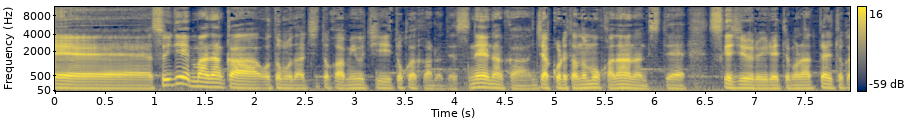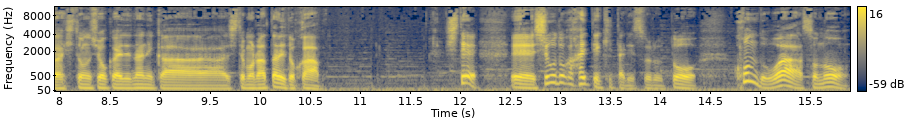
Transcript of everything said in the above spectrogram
えー、それでまあなんかお友達とか身内とかからですねなんかじゃあこれ頼もうかななんつってスケジュール入れてもらったりとか人の紹介で何かしてもらったりとかして、えー、仕事が入ってきたりすると今度はその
